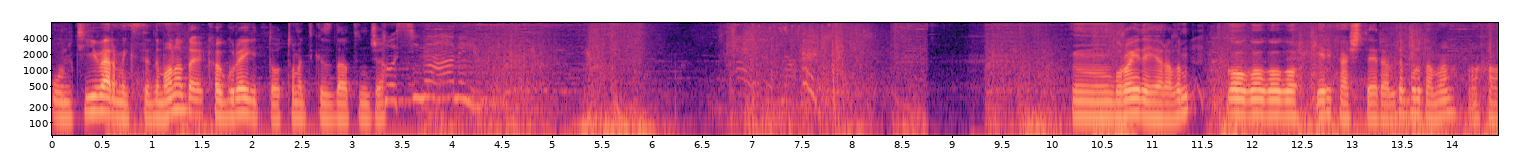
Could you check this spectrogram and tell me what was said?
Ultiyi vermek istedim ona da Kagura'ya gitti otomatik hızda atınca. Hmm, burayı da yaralım. Go go go go. Geri kaçtı herhalde. Burada mı? Aha.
